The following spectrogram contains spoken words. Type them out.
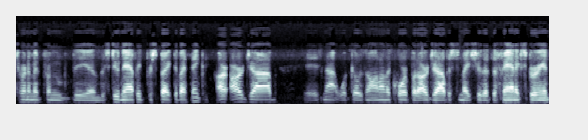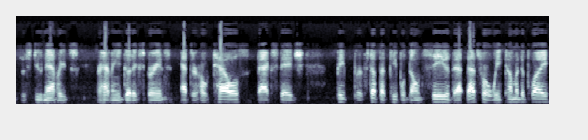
tournament from the uh, the student athlete perspective. I think our our job is not what goes on on the court, but our job is to make sure that the fan experience, the student athletes are having a good experience at their hotels, backstage, people, stuff that people don't see. That that's where we come into play.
